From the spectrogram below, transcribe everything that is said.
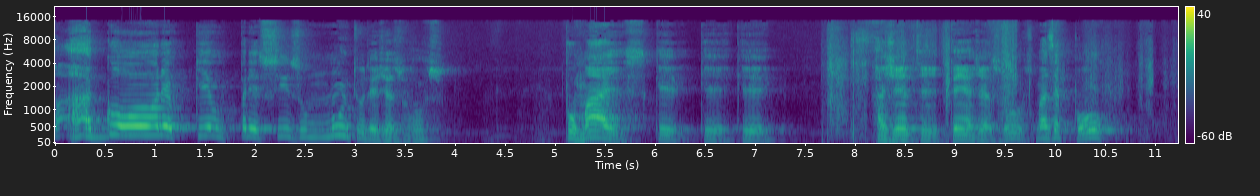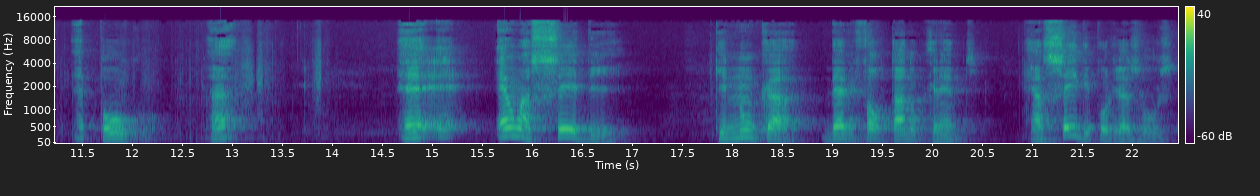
Agora que eu preciso muito de Jesus, por mais que, que, que a gente tenha Jesus, mas é pouco, é pouco. Né? É, é uma sede que nunca deve faltar no crente. É a sede por Jesus,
